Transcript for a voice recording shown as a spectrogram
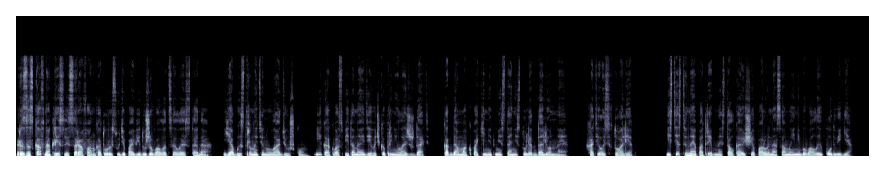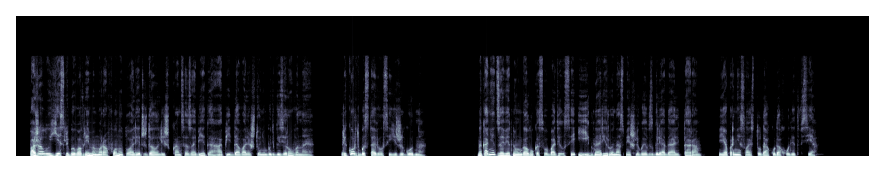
Разыскав на кресле сарафан, который, судя по виду, жевало целое стадо, я быстро натянула одежку и, как воспитанная девочка, принялась ждать, когда маг покинет места не столь отдаленные. Хотелось в туалет. Естественная потребность, толкающая порой на самые небывалые подвиги. Пожалуй, если бы во время марафона туалет ждал лишь в конце забега, а пить давали что-нибудь газированное, Рекорд бы ставился ежегодно. Наконец заветный уголок освободился, и, игнорируя насмешливые взгляды Альтара, я пронеслась туда, куда ходят все.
